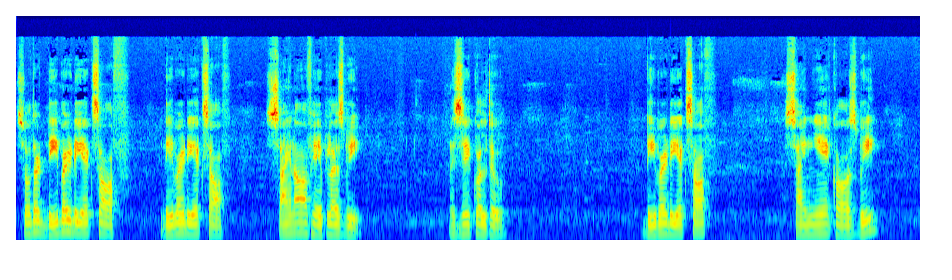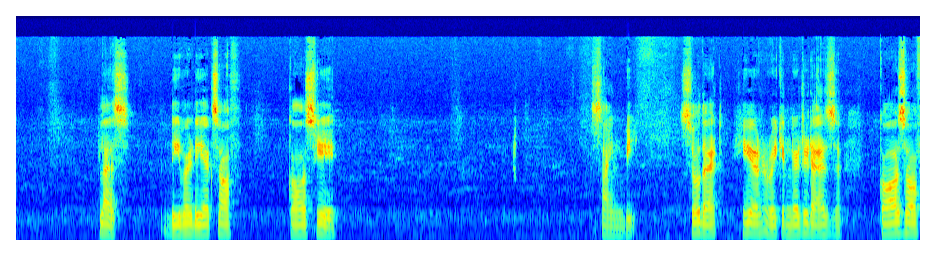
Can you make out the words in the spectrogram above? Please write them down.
so that d by dx of d by dx of sine of a plus b is equal to d by dx of sine a cos b plus d by dx of cos a sine b. So that here we can get it as cos of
